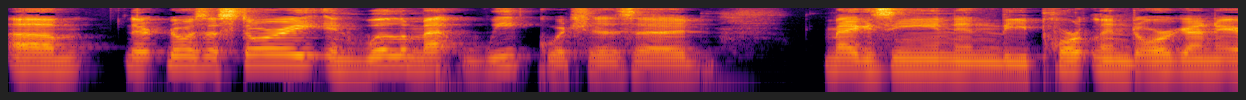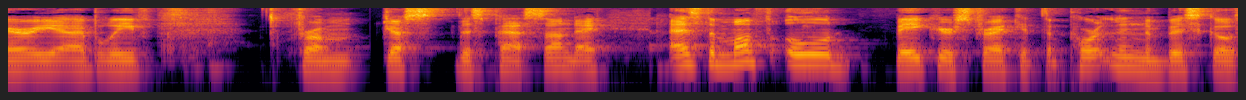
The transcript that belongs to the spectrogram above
Um, there, there, was a story in Willamette Week, which is a magazine in the Portland, Oregon area, I believe, from just this past Sunday. As the month old baker strike at the Portland Nabisco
